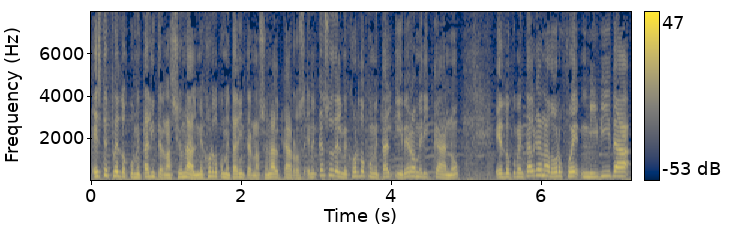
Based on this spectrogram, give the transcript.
este fue el documental internacional, mejor documental internacional, Carlos. En el caso del mejor documental iberoamericano, el documental ganador fue Mi vida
